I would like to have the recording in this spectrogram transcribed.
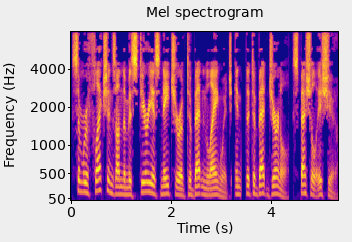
Some Reflections on the Mysterious Nature of Tibetan Language in, The Tibet Journal, Special Issue.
